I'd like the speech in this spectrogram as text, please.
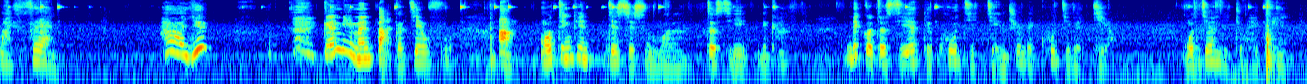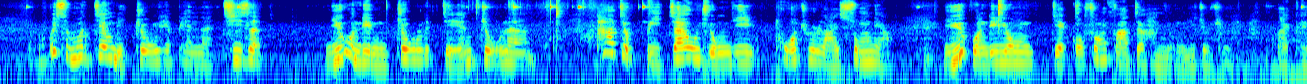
My friend, how are you? 跟你们打个招呼。啊，我今天这是什么呢？这是你看，那个就是一条裤子剪出来裤子的脚。我教你做黑片。为什么教你做黑片呢？其实，如果你唔做这样做呢，它就比较容易拖出来松了。如果你用这个方法，就很容易做出来，打开。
